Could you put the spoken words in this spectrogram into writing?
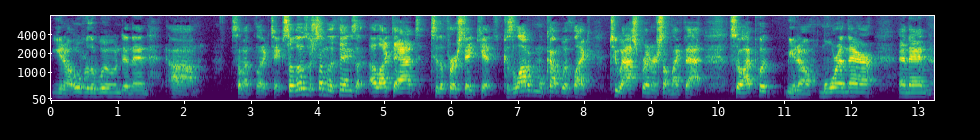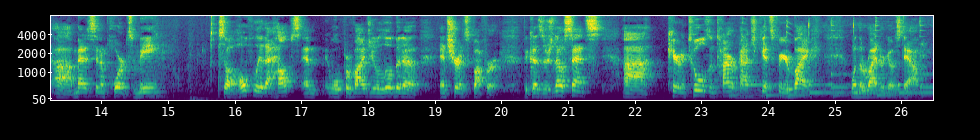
you know, over the wound, and then um, some athletic tape. So those are some of the things I like to add to the first aid kit because a lot of them will come with like two aspirin or something like that. So I put you know more in there, and then uh, medicine important to me. So hopefully that helps and it will provide you a little bit of insurance buffer because there's no sense uh, carrying tools and tire patch kits for your bike when the rider goes down.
